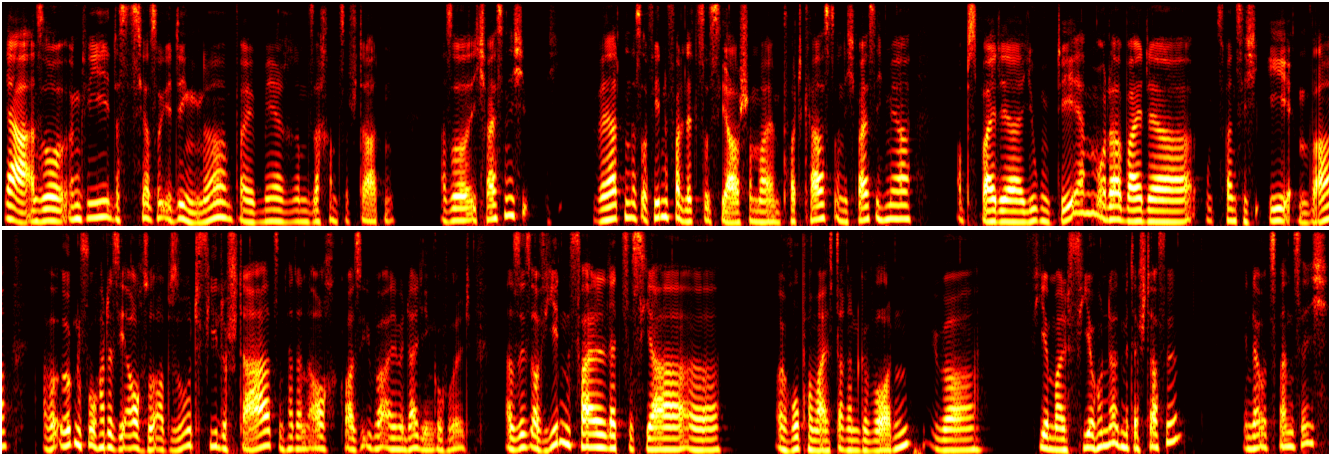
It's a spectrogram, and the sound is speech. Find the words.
Ja, also irgendwie, das ist ja so ihr Ding, ne, bei mehreren Sachen zu starten. Also ich weiß nicht, ich, wir hatten das auf jeden Fall letztes Jahr schon mal im Podcast und ich weiß nicht mehr, ob es bei der Jugend DM oder bei der U20 EM war. Aber irgendwo hatte sie auch so absurd viele Starts und hat dann auch quasi überall Medaillen geholt. Also sie ist auf jeden Fall letztes Jahr äh, Europameisterin geworden über 4x400 mit der Staffel in der U20.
